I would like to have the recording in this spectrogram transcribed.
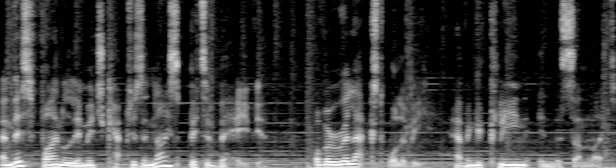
And this final image captures a nice bit of behaviour of a relaxed wallaby having a clean in the sunlight.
